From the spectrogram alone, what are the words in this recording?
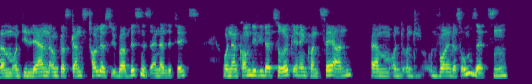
ähm, und die lernen irgendwas ganz Tolles über Business Analytics und dann kommen die wieder zurück in den Konzern ähm, und, und, und wollen das umsetzen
